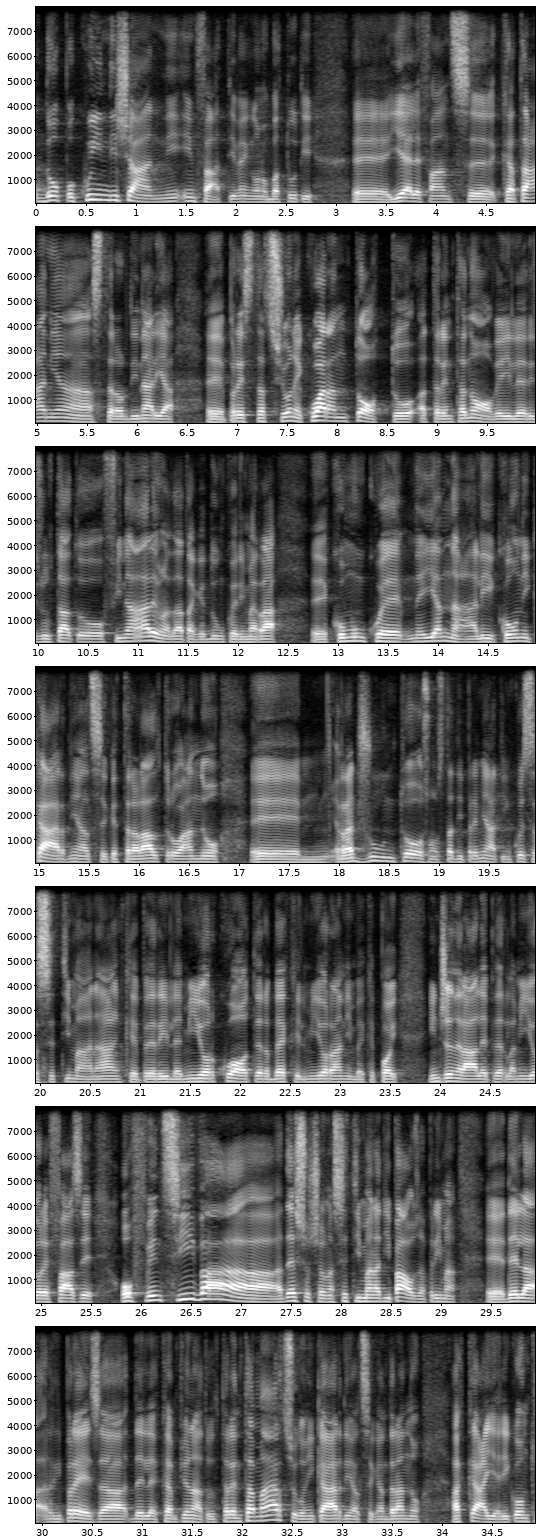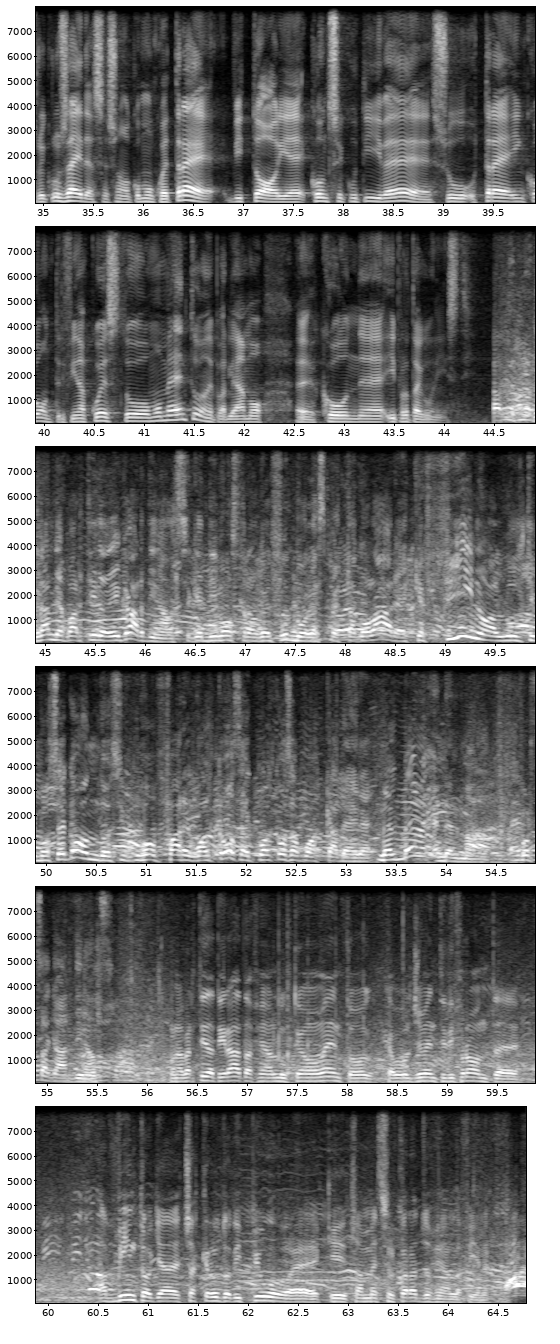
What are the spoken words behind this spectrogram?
Dopo 15 anni infatti vengono battuti eh, gli Elephants eh, Catania, straordinaria eh, prestazione, 48 a 39 il risultato finale, una data che dunque rimarrà eh, comunque negli annali con i Cardinals che tra l'altro hanno ehm, raggiunto, sono stati premiati in questa settimana anche per il miglior quarterback, il miglior running back e poi in generale per la migliore fase offensiva. Adesso c'è una settimana di pausa prima eh, della la ripresa del campionato il 30 marzo con i Cardinals che andranno a Cagliari contro i Crusaders. Sono comunque tre vittorie consecutive su tre incontri fino a questo momento. Ne parliamo eh, con eh, i protagonisti. Grande partita dei Cardinals che dimostrano che il football è spettacolare e che fino all'ultimo secondo si può fare qualcosa e qualcosa può accadere, nel bene e nel male. Forza Cardinals. Una partita tirata fino all'ultimo momento, capovolgimenti di fronte, ha vinto chi ci ha creduto di più e chi ci ha messo il coraggio fino alla fine.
